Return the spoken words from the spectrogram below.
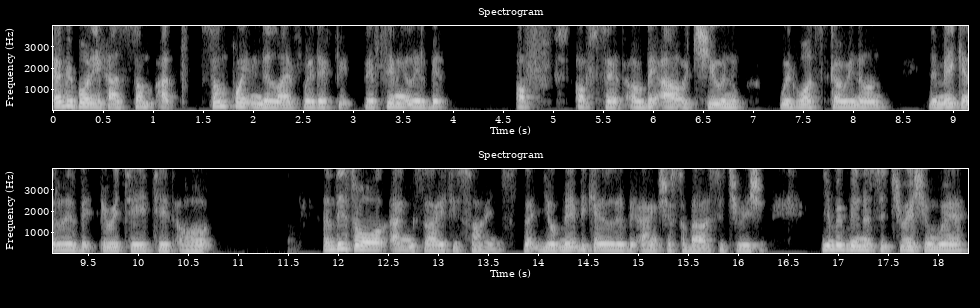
everybody has some at some point in their life where they they're feeling a little bit off offset or a bit out of tune with what's going on. They may get a little bit irritated or and these are all anxiety signs that you may be getting a little bit anxious about a situation you may be in a situation where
